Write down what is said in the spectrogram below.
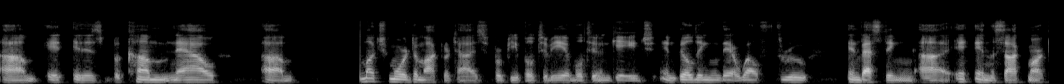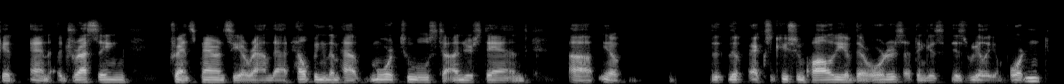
Um, it, it, has become now um, much more democratized for people to be able to engage in building their wealth through investing uh, in, the stock market and addressing transparency around that, helping them have more tools to understand, uh, you know, the, the, execution quality of their orders. I think is is really important.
